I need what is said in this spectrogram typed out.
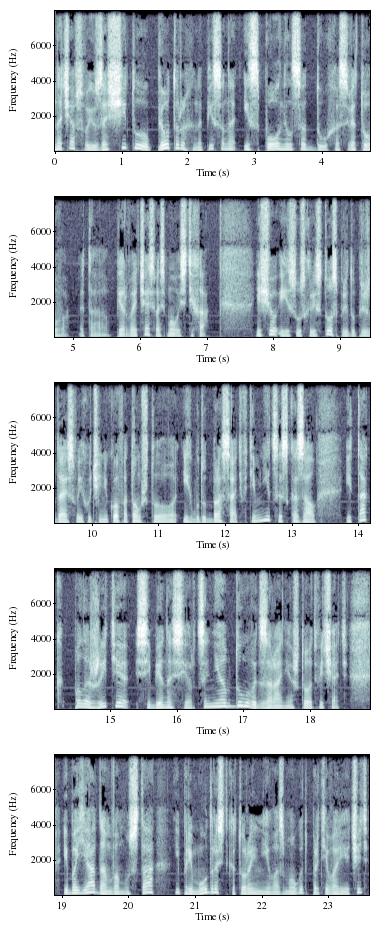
начав свою защиту, Петр, написано, исполнился Духа Святого. Это первая часть восьмого стиха. Еще Иисус Христос, предупреждая своих учеников о том, что их будут бросать в темницы, сказал, «Итак, положите себе на сердце не обдумывать заранее, что отвечать, ибо я дам вам уста и премудрость, которые не возмогут противоречить,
